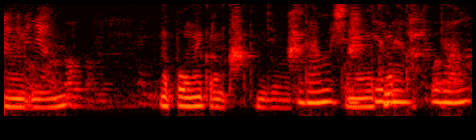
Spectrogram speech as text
Мгм. На полный экран как там делать? Да, мы сейчас По-моему, сделаем. кнопку. Да.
